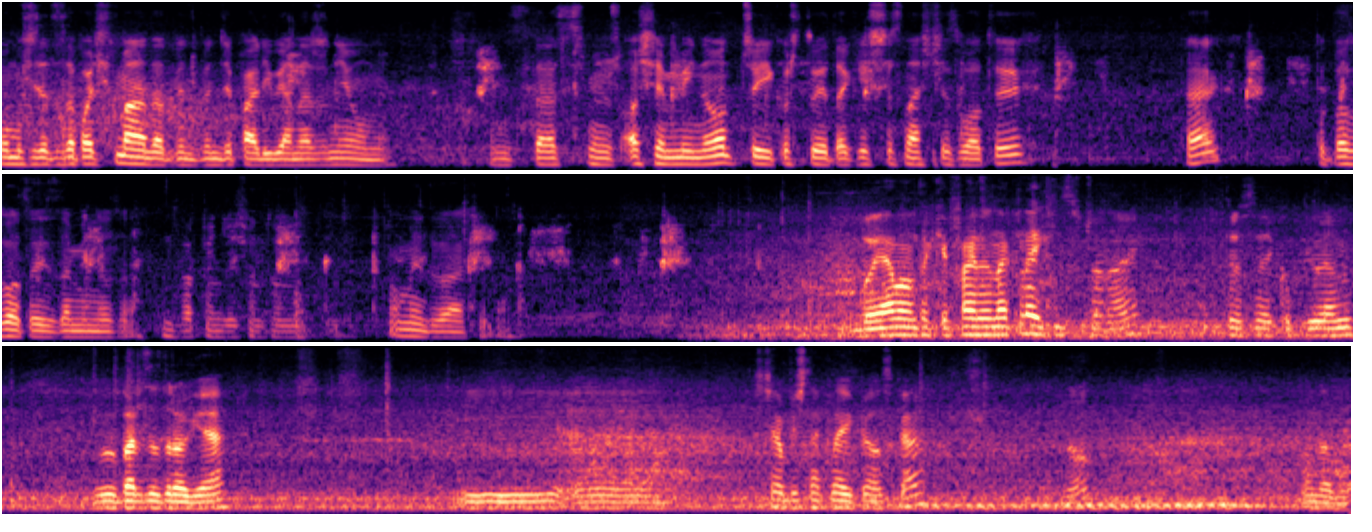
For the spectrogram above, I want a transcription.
bo musi za to zapłacić mandat, więc będzie palił Jana, że nie umie. Więc teraz jesteśmy już 8 minut, czyli kosztuje to jakieś 16 zł. Tak? Po 2 zł jest za minutę. 2,50 u mnie. No my dwa chyba. Bo ja mam takie fajne naklejki z wczoraj, które sobie kupiłem. Były bardzo drogie. I e, chciałbyś naklejkę, Oskar? No. No dobra.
